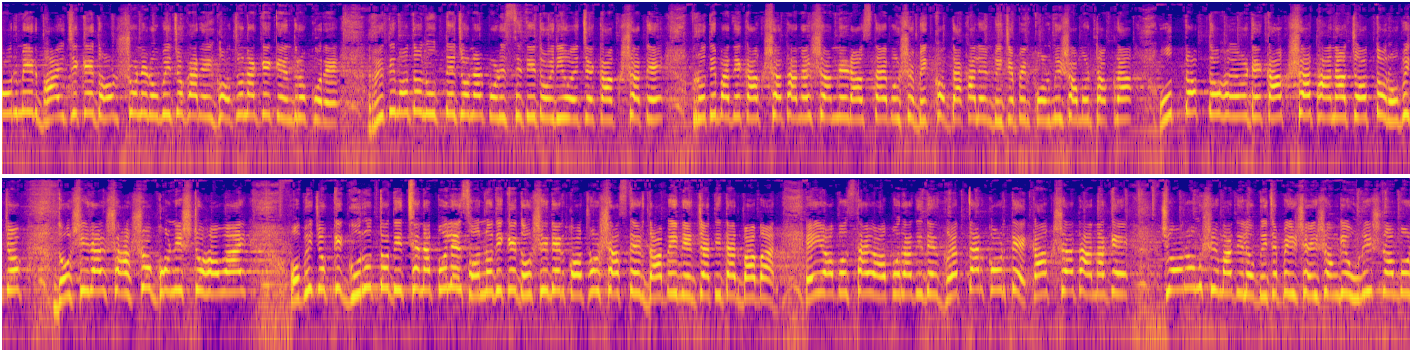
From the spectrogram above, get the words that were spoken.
কর্মীর ভাইজিকে ধর্ষণের অভিযোগ আর এই ঘটনাকে কেন্দ্র করে রীতিমতন উত্তেজনার পরিস্থিতি তৈরি হয়েছে কাকসাতে। প্রতিবাদে কাকসা থানার সামনে রাস্তায় বসে বিক্ষোভ দেখালেন বিজেপির কর্মী সমর্থকরা। উত্তপ্ত হয়ে ওঠে কাকসা থানা চত্বর অভিযোগ। দোষীরা শাসক ঘনিষ্ঠ হওয়ায় অভিযোগকে গুরুত্ব দিচ্ছে না পুলিশ। অন্যদিকে দোষীদের কঠোর শাস্তির দাবি নির্যাতিতার বাবার। এই অবস্থায় অপরাধীদের গ্রেপ্তার করতে কাকসা থানাকে চরম সীমা দিল বিজেপি সেই সঙ্গে উনিশ নম্বর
